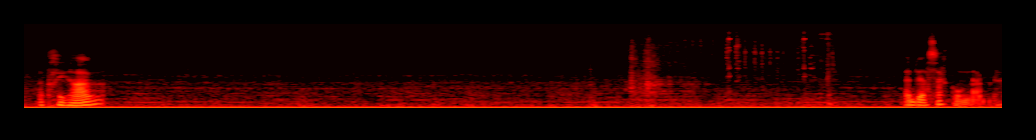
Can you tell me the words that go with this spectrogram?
C'est pas très grave. Adversaire convenable.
